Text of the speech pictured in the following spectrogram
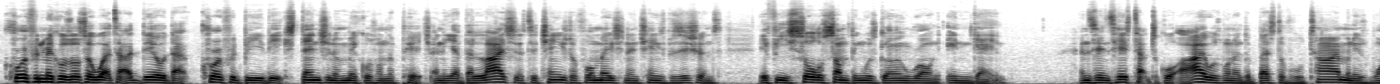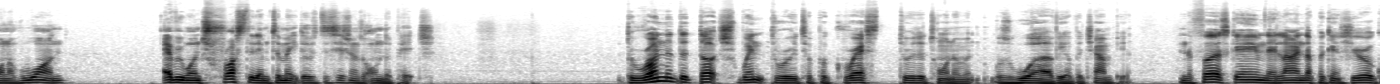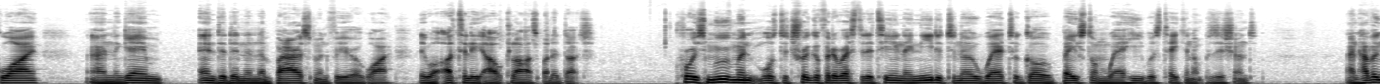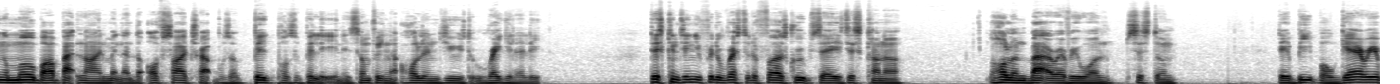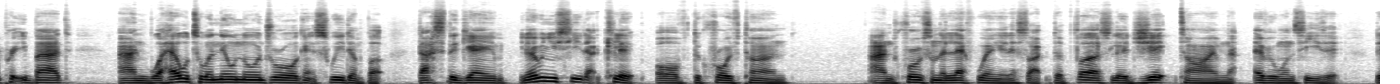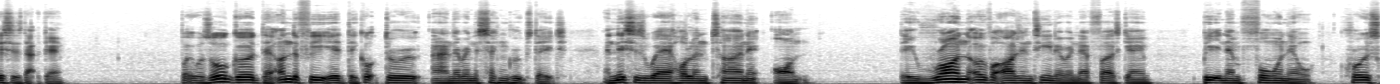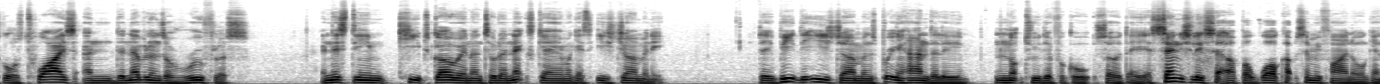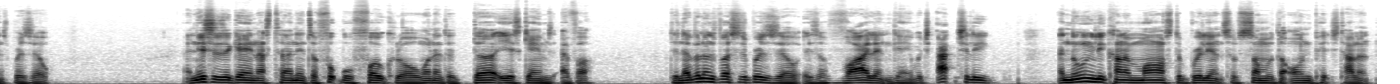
Cruyff and Michels also worked out a deal that Cruyff would be the extension of Michels on the pitch and he had the license to change the formation and change positions if he saw something was going wrong in game. And since his tactical eye was one of the best of all time and was one of one, everyone trusted him to make those decisions on the pitch. The run that the Dutch went through to progress through the tournament was worthy of a champion. In the first game, they lined up against Uruguay, and the game ended in an embarrassment for Uruguay. They were utterly outclassed by the Dutch. Cruyff's movement was the trigger for the rest of the team. They needed to know where to go based on where he was taking up positions. And having a mobile backline meant that the offside trap was a big possibility and it's something that Holland used regularly. This continued through the rest of the first group stage, this kind of Holland batter everyone system. They beat Bulgaria pretty bad and were held to a nil-nil draw against Sweden, but that's the game. You know when you see that clip of the Cruyff turn and Cruyff's on the left wing and it's like the first legit time that everyone sees it. This is that game. But it was all good. They're undefeated. They got through and they're in the second group stage. And this is where Holland turn it on. They run over Argentina in their first game, beating them 4 0. Cruyff scores twice, and the Netherlands are ruthless. And this team keeps going until the next game against East Germany. They beat the East Germans pretty handily, not too difficult, so they essentially set up a World Cup semi final against Brazil. And this is a game that's turned into football folklore, one of the dirtiest games ever. The Netherlands versus Brazil is a violent game which actually annoyingly kind of mask the brilliance of some of the on-pitch talent.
